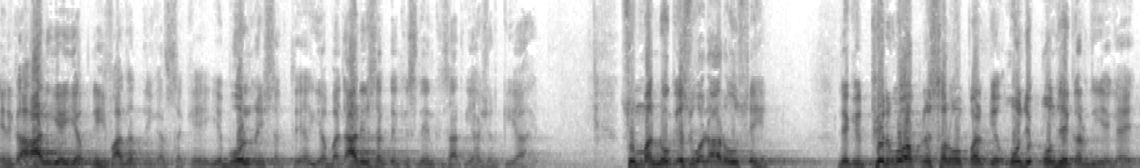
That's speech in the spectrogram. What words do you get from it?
ان کا حال یہ یہ اپنی حفاظت نہیں کر سکے، یہ بول نہیں سکتے، یا بتا نہیں سکتے کس نے ان کے ساتھ یہ حشر کیا ہے۔ سما نوکے سو ڈارو سے لیکن پھر وہ اپنے سروں پر کے اونج اوندھے کر دیے گئے۔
